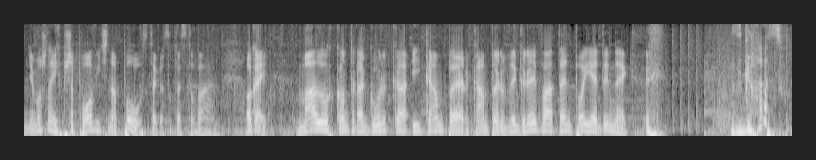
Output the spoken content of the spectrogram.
Nie można ich przepołowić na pół z tego co testowałem. Okej, maluch kontra górka i kamper. Kamper wygrywa ten pojedynek. Zgasł!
